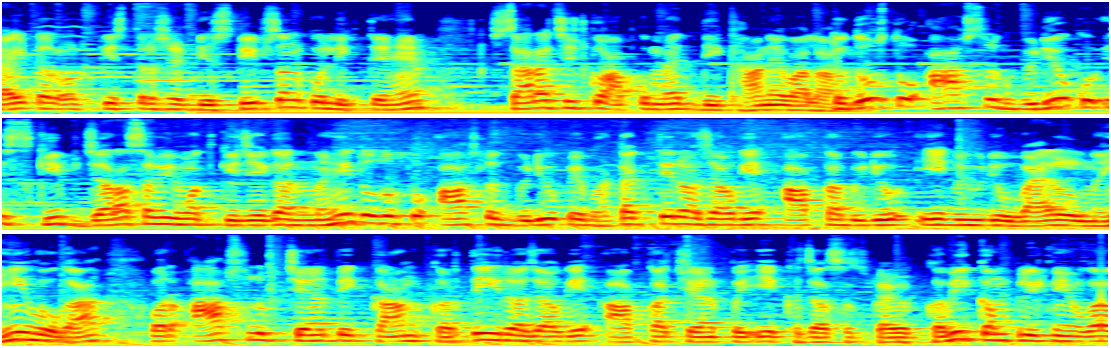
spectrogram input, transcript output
टाइटल और किस तरह से डिस्क्रिप्शन को लिखते हैं, सारा चीज़ को आपको मैं दिखाने वाला तो दोस्तों, आज लोग वीडियो को स्किप जरा सा भी मत कीजिएगा। नहीं तो दोस्तों, आज लोग वीडियो पे भटकते रह जाओगे, आपका वीडियो एक भी वीडियो वायरल नहीं होगा और आप लोग चैनल पे काम करते ही रह जाओगे, आपका चैनल पे एक हज़ार सब्सक्राइबर कभी कंप्लीट नहीं होगा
